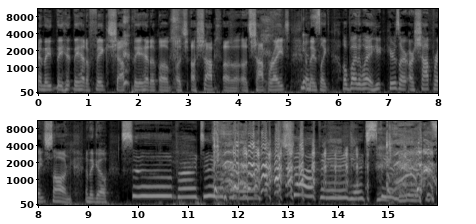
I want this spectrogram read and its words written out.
and they they hit, they had a fake shop. They had a a, a, a shop uh, a shop right, Yes. and they's like, oh by the way, he, here's our our shop right song, and they go super duper shopping experience.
